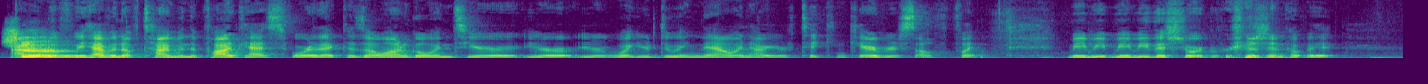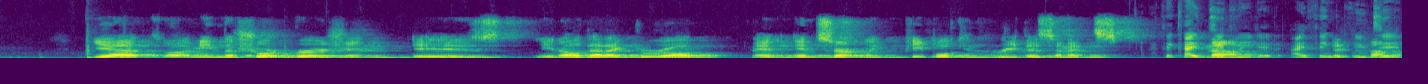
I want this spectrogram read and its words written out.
sure. i don't know if we have enough time in the podcast for that because i want to go into your your your what you're doing now and how you're taking care of yourself but maybe maybe the short version of it yeah so i mean the short version is you know that i grew up and, and certainly people can read this and it's I think I did not, read it. I think you not, did,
